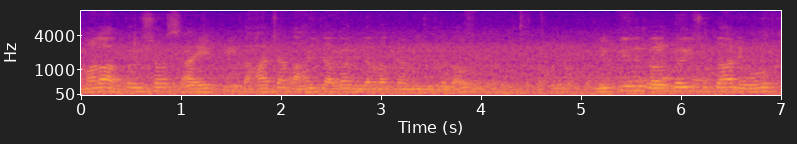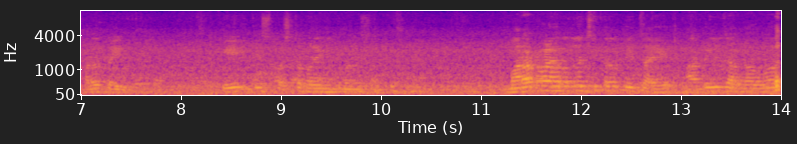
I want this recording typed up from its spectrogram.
आम्हाला आत्मविश्वास आहे की दहाच्या दहा जागा विदर्भात आम्ही जिंकत आहोत. नितीन गडकरीसुद्धा निवडणूक हरत येईल हे इथे स्पष्टपणे मी तुम्हाला सांगतो. मराठवाड्यामधलं चित्र तेच आहे. आठही जागावर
